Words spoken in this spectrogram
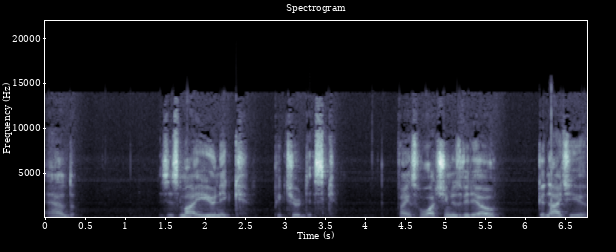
and this is my unique picture disc. Thanks for watching this video. Good night to you.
